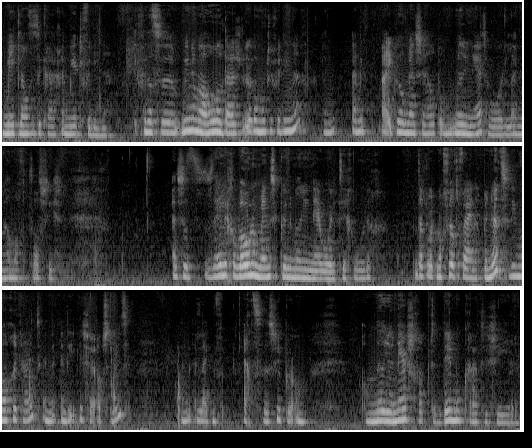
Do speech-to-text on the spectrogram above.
meer klanten te krijgen en meer te verdienen. Ik vind dat ze minimaal 100.000 euro moeten verdienen. En, en ik, nou, ik, wil mensen helpen om miljonair te worden. Lijkt me helemaal fantastisch. Dus dat, hele gewone mensen kunnen miljonair worden tegenwoordig. Dat wordt nog veel te weinig benut, die mogelijkheid. En, en die is er absoluut. En het lijkt me echt super om, om miljonairschap te democratiseren.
